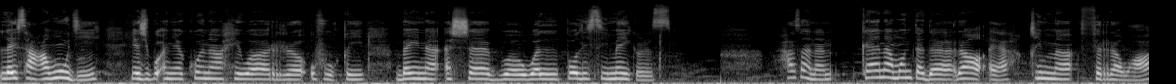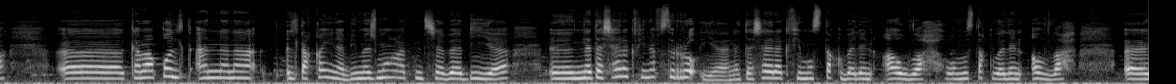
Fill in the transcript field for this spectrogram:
ليس عمودي. يجب أن يكون حوار أفقي بين الشاب وال policy makers حسنا كان منتدى رائع قمة في الروعة. آه كما قلت أننا التقينا بمجموعة شبابية. آه نتشارك في نفس الرؤية نتشارك في مستقبل أوضح ومستقبل أوضح آه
